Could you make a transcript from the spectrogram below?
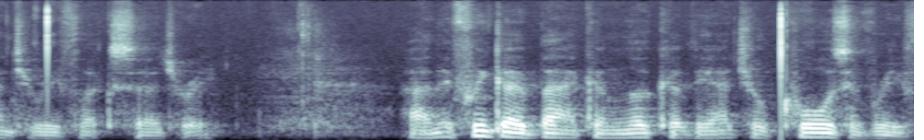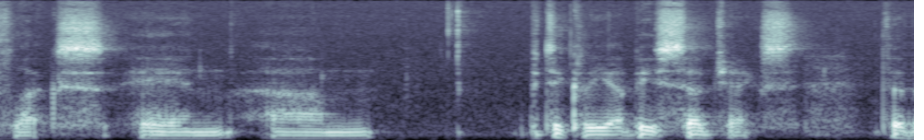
anti-reflux surgery. And if we go back and look at the actual cause of reflux in um, particularly obese subjects, the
